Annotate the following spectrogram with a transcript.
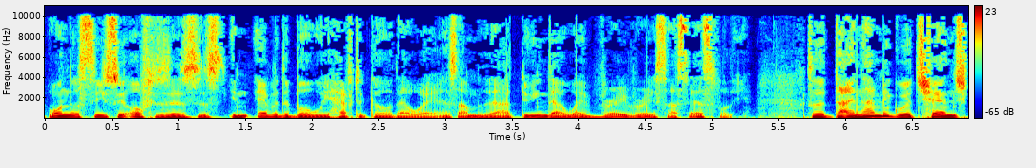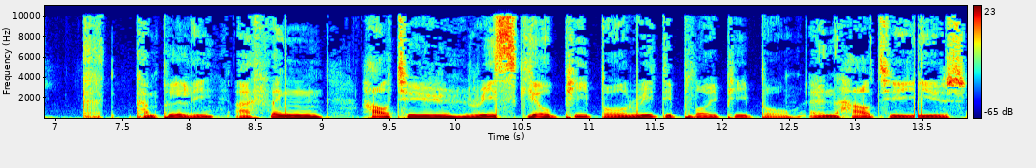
One of the C-suite officers is inevitable. We have to go that way, and some of them are doing that way very, very successfully. So the dynamic will change c- completely. I think how to reskill people, redeploy people, and how to use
